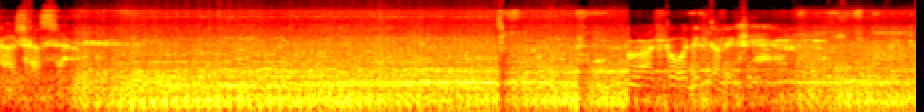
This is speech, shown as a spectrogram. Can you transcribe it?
ঘাস খাচ্ছে আমরা একটু ওই দিকটা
